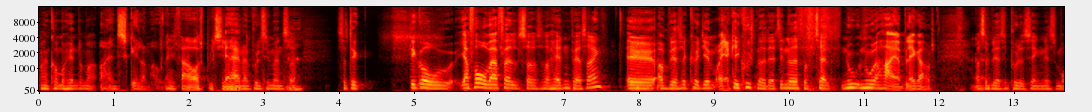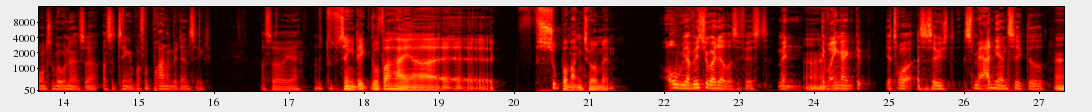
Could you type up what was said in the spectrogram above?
og han kommer og henter mig, og han skælder mig ud. Og din far er også politimand. Ja, han er politimand, så, Ja. så det, det går Jeg får i hvert fald, så, så hatten passer, ikke? Øh, og bliver så kørt hjem, og jeg kan ikke huske noget af det, det er noget, jeg får fortalt. Nu, nu har jeg blackout. Ja. Og så bliver jeg så puttet i sengen næste morgen, så vågner jeg så, og så tænker jeg, hvorfor brænder mit ansigt? Og så, ja. Du, du tænkte ikke, hvorfor har jeg øh, super mange tørmænd? Og jeg vidste jo godt, at jeg havde været til fest, men Ah. ah. det var ikke engang, det, jeg tror, altså seriøst, smerten i ansigtet Ja.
